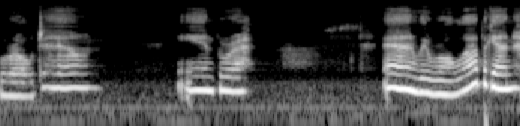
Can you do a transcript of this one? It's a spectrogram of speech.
roll down. In breath. And we roll up again.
